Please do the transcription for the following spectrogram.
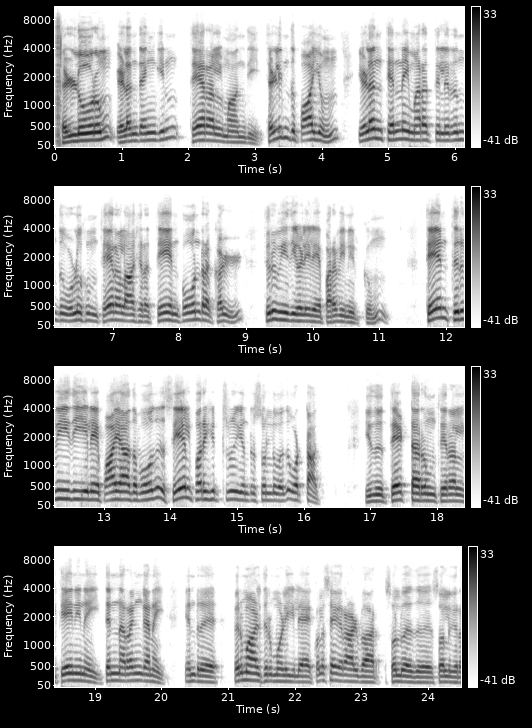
தெள்ளூரும் இளந்தெங்கின் தேரல் மாந்தி. தெளிந்து பாயும் இளந்தென்னை மரத்திலிருந்து ஒழுகும் தேரலாகிற தேன் போன்ற கள் திருவீதிகளிலே பரவி நிற்கும். தேன் திருவீதியிலே பாயாத போது சேல் பருகிற்று என்று சொல்லுவது ஒட்டாது. இது தேட்டரும் திரள் தேனினை தென்னரங்கனை என்று பெருமாள் திருமொழியிலே குலசேகராழ்வார் சொல்வது சொல்லுகிற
